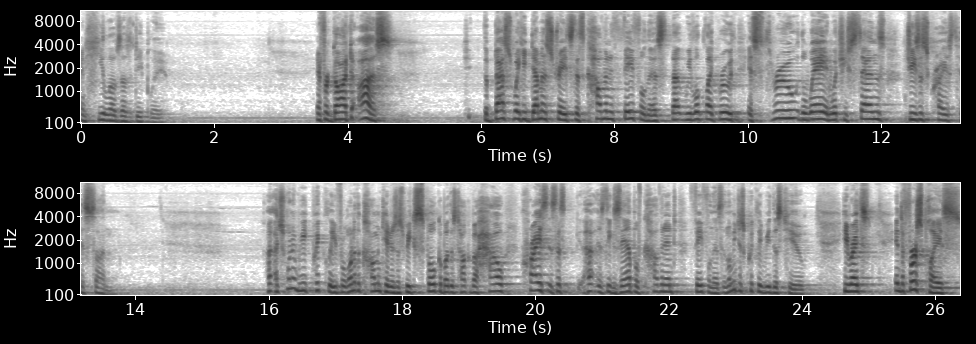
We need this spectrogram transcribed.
and He loves us deeply. And for God to us, the best way he demonstrates this covenant faithfulness that we look like Ruth is through the way in which he sends Jesus Christ, his son. I just want to read quickly for one of the commentators this week spoke about this, talk about how Christ is, this, is the example of covenant faithfulness. And let me just quickly read this to you. He writes In the first place,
